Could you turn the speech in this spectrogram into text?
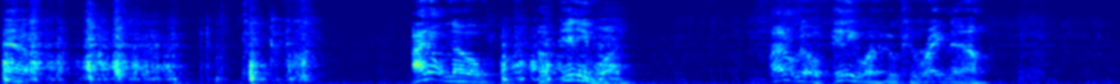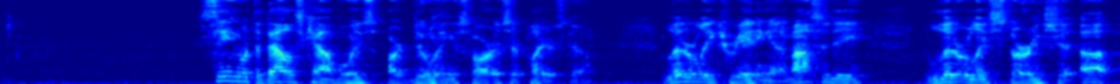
Now, I don't know of anyone, I don't know of anyone who can right now, seeing what the Dallas Cowboys are doing as far as their players go, literally creating animosity, literally stirring shit up,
